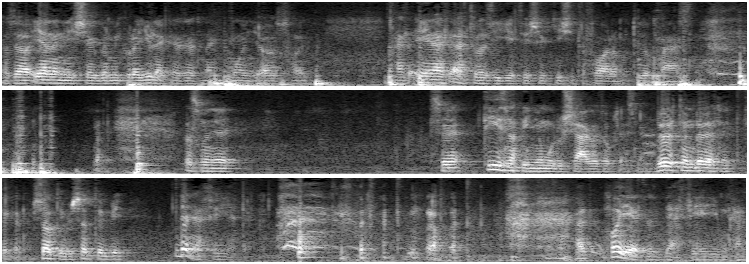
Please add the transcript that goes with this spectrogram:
az a jelenésekben, mikor a gyülekezetnek mondja az, hogy hát én ettől az igét és egy kicsit a falra tudok mászni. Azt mondja, hogy szóval tíz napi nyomorúságotok lesznek, börtönbe vetnek titeket, stb. stb. De ne féljetek. hát hogy érted, hogy ne féljünk? Hát,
